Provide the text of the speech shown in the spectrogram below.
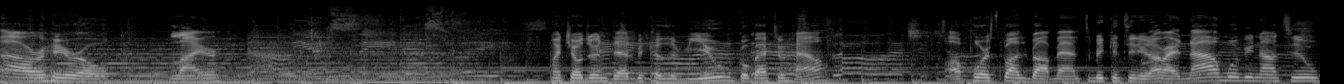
Our hero, liar. My children dead because of you. Go back to hell. Oh, poor SpongeBob, man. To be continued. All right, now moving on to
